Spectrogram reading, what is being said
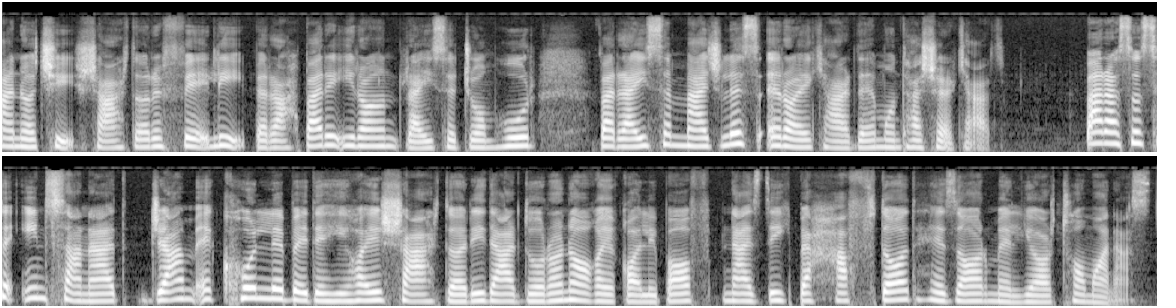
حناچی شهردار فعلی به رهبر ایران رئیس جمهور و رئیس مجلس ارائه کرده منتشر کرد. بر اساس این سند جمع کل بدهی های شهرداری در دوران آقای قالیباف نزدیک به 70 هزار میلیارد تومان است.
